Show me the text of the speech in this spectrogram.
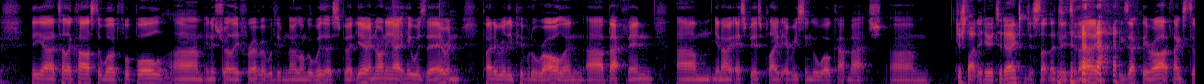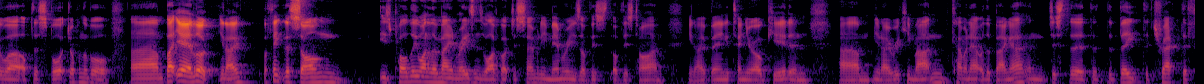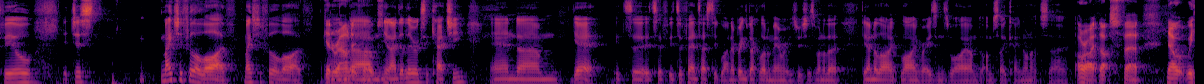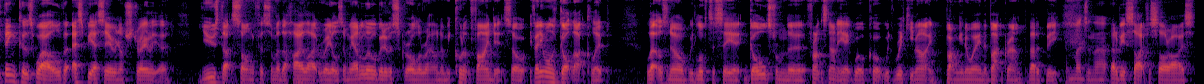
the uh, telecast of world football um, in Australia forever with him no longer with us. But yeah, in '98 he was there and played a really pivotal role. And uh, back then, um, you know, SBS played every single World Cup match. Um, Just like they do today. just like they do today. exactly right. Thanks to uh, Optus Sport dropping the ball. Um, but yeah, look, you know, I think the song is probably one of the main reasons why I've got just so many memories of this of this time. You know, being a ten year old kid and um, you know Ricky Martin coming out with a banger and just the, the, the beat, the track, the feel, it just makes you feel alive. Makes you feel alive. Get around And, it, um, folks. You know, the lyrics are catchy, and um, yeah, it's a it's a it's a fantastic one. It brings back a lot of memories, which is one of the the underlying reasons why I'm I'm so keen on it. So All right, that's fair. Now, we think as well that SBS here in Australia used that song for some of the highlight reels, and we had a little bit of a scroll around and we couldn't find it. So, if anyone's got that clip, let us know. We'd love to see it. Goals from the France 98 World Cup with Ricky Martin banging away in the background. That'd be imagine that. That'd be a sight for sore eyes.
